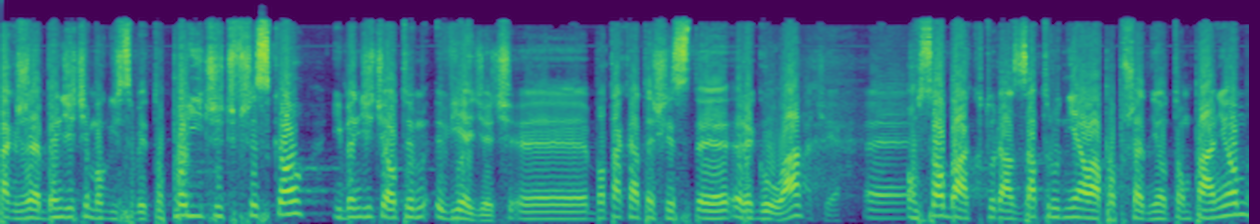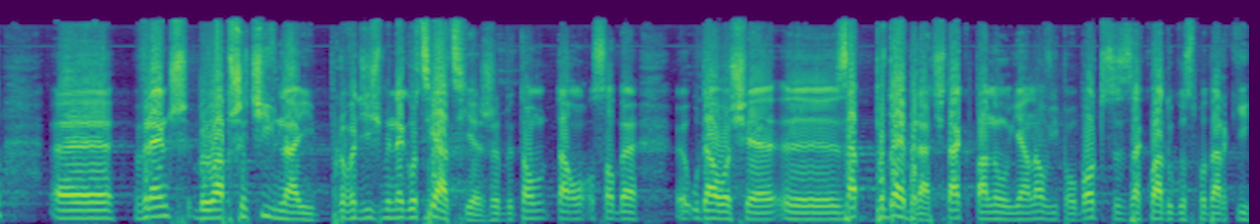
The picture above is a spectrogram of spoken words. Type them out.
Także będziecie mogli sobie to policzyć wszystko i będziecie o tym wiedzieć, e, bo taka też jest e, reguła. Osoba, która zatrudniała poprzednio tą panią, e, wręcz była przeciwna i prowadziliśmy negocjacje, żeby tą, tą osobę e, udało się e, podebrać, tak, panu Janowi Poboczce z Zakładu Gospodarki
